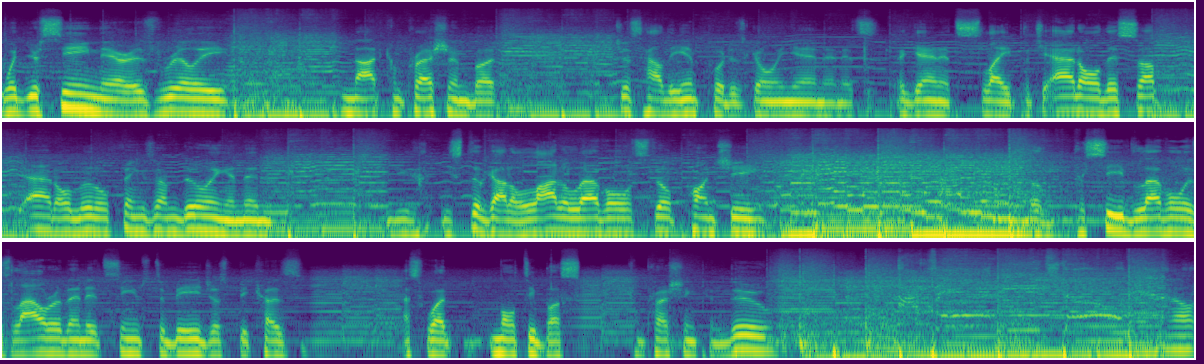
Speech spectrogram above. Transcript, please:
what you're seeing there is really not compression, but just how the input is going in. And it's, again, it's slight, but you add all this up, you add all little things I'm doing, and then you, you still got a lot of level, still punchy. Perceived level is louder than it seems to be just because that's what multi-bus compression can do. You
